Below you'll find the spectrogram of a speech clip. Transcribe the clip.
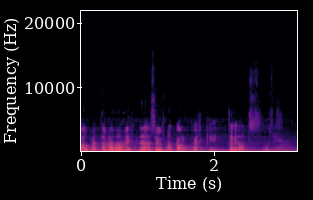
almennt að verða vitnið að þessu svona gangverki döðans? Já. Já, það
